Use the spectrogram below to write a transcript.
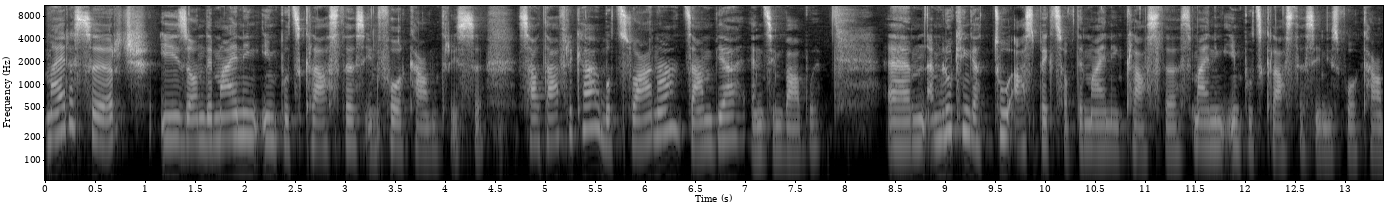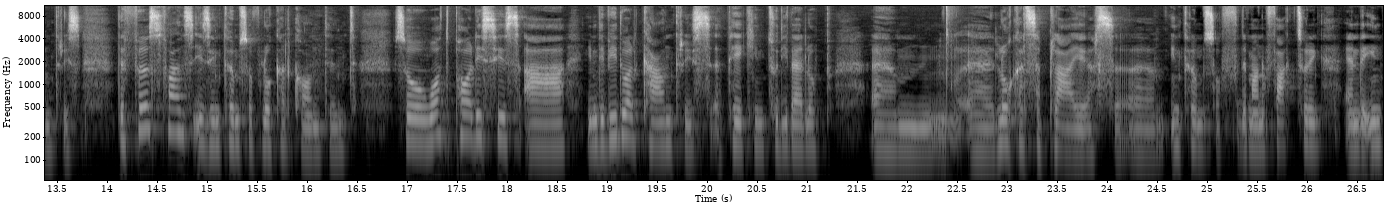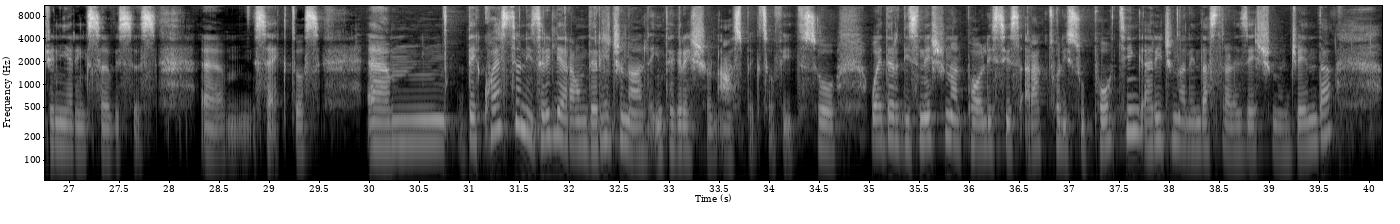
My research is on the mining inputs clusters in four countries South Africa, Botswana, Zambia, and Zimbabwe. Um, I'm looking at two aspects of the mining clusters, mining inputs clusters in these four countries. The first one is in terms of local content. So, what policies are individual countries taking to develop um, uh, local suppliers uh, in terms of the manufacturing and the engineering services um, sectors? Um, the question is really around the regional integration aspects of it. So, whether these national policies are actually supporting a regional industrialization agenda,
